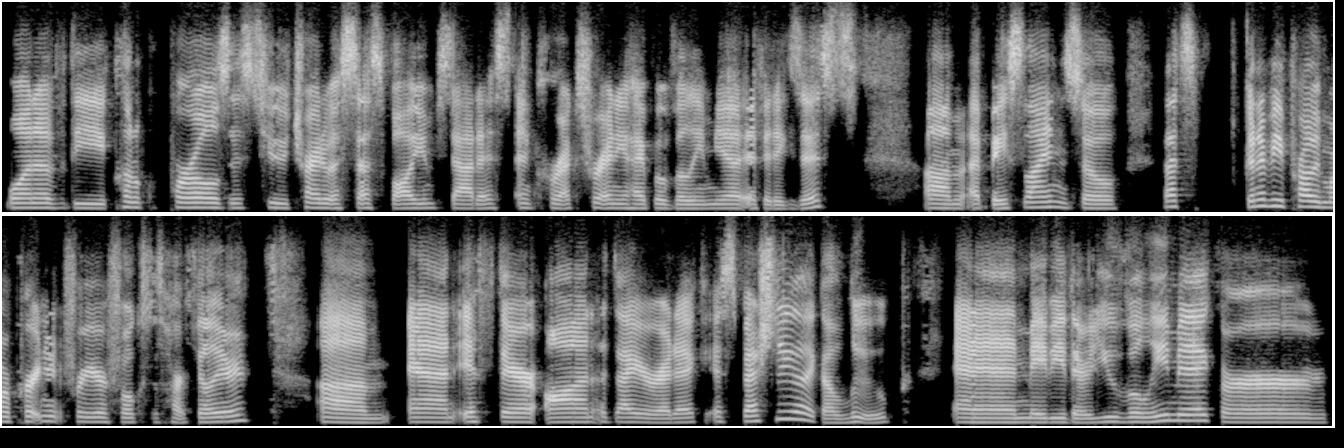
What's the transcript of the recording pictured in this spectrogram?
one of the clinical pearls is to try to assess volume status and correct for any hypovolemia if it exists um, at baseline. So that's going to be probably more pertinent for your folks with heart failure. Um, and if they're on a diuretic, especially like a loop, and maybe they're euvolemic or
